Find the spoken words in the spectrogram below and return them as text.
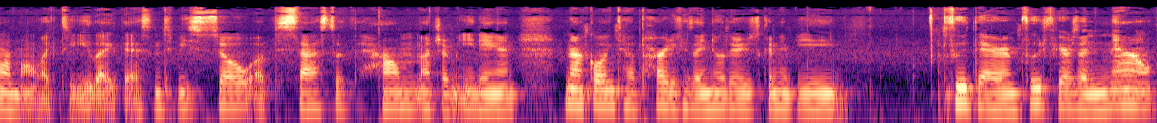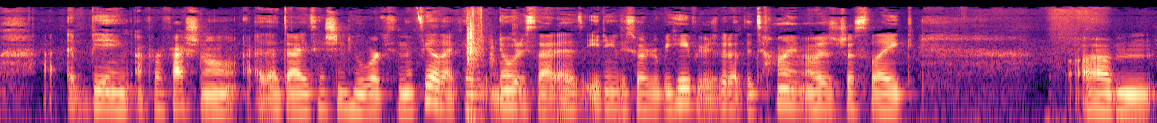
normal like to eat like this and to be so obsessed with how much i'm eating and not going to a party because i know there's going to be food there and food fears and now uh, being a professional a dietitian who works in the field i could notice that as eating disorder behaviors but at the time i was just like um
